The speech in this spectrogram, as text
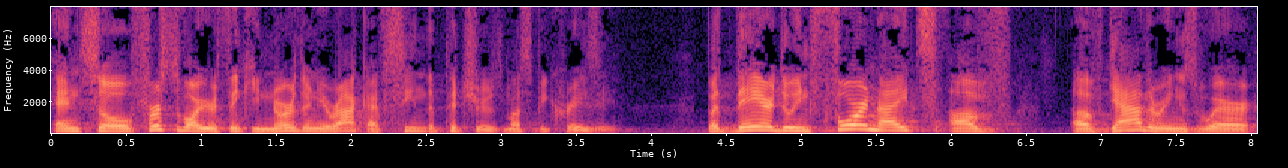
And so, first of all, you're thinking, Northern Iraq, I've seen the pictures, must be crazy. But they are doing four nights of, of gatherings where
